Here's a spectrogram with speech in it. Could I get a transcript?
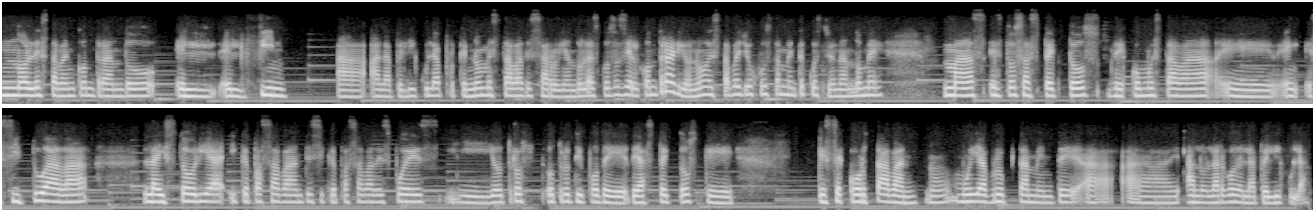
no le estaba encontrando el, fin a, la película porque no me estaba desarrollando las cosas y al contrario, ¿no? Estaba yo justamente cuestionándome más estos aspectos de cómo estaba eh, situada la historia y qué pasaba antes y qué pasaba después y otros otro tipo de, aspectos que, que, se cortaban ¿no? muy abruptamente a, a, lo largo de la película.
